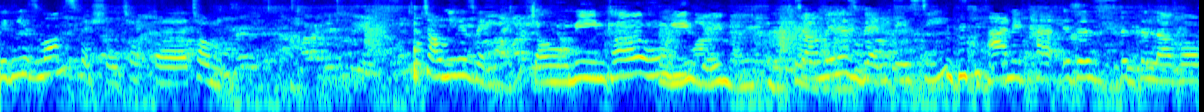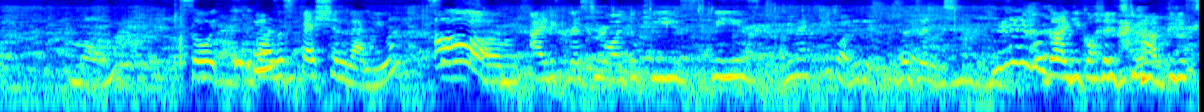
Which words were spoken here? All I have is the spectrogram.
Nidhi's mom's special chow, uh, chow mein. Chow mein is very nice. Chow mein खाऊँगी Chow mein is very tasty, and it ha- it is with the love of mom. So it has a special value. So oh. um, I request you all to please, please visit Gargi College to have these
